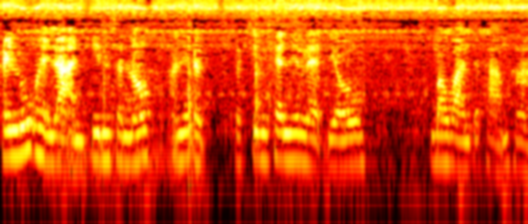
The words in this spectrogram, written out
ให้ลูกให้หลานกินซะเนาะ อันนี้จะจะกินแค่นี้แหละ เดี๋ยวเบาหวานจะถามหา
